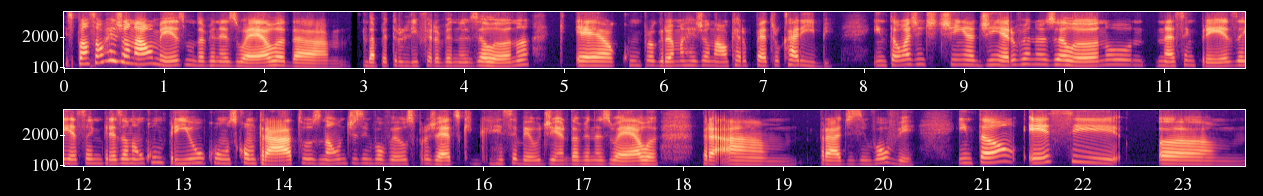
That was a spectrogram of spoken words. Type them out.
expansão regional mesmo da Venezuela da, da petrolífera venezuelana é com um programa regional que era o Petrocaribe então a gente tinha dinheiro venezuelano nessa empresa e essa empresa não cumpriu com os contratos, não desenvolveu os projetos que recebeu o dinheiro da Venezuela para para desenvolver. Então esse um,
